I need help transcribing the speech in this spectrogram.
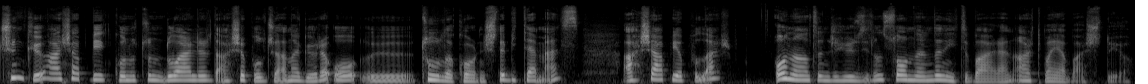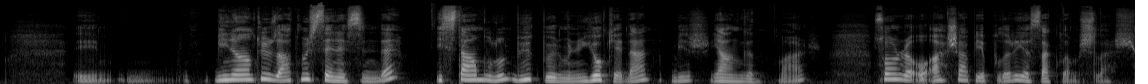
Çünkü ahşap bir konutun duvarları da ahşap olacağına göre o e, tuğla kornişte bitemez. Ahşap yapılar 16. yüzyılın sonlarından itibaren artmaya başlıyor. E, 1660 senesinde İstanbul'un büyük bölümünü yok eden bir yangın var. Sonra o ahşap yapıları yasaklamışlar.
